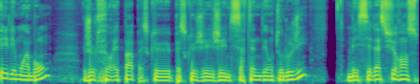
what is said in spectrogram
et les moins bons. Je le ferai pas parce que, parce que j'ai une certaine déontologie, mais c'est l'assurance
